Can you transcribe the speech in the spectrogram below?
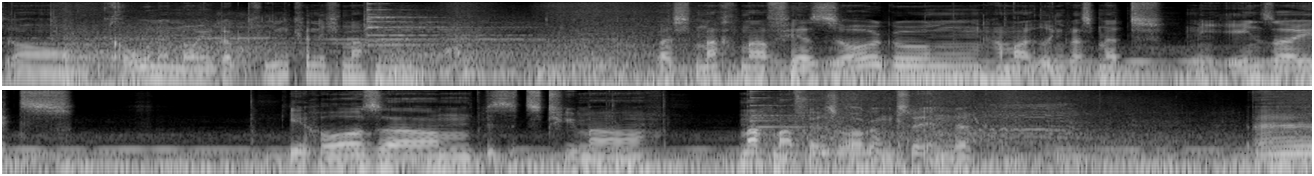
So, Krone, neue Doktrin kann ich machen. Was macht mal Versorgung? Haben wir irgendwas mit nee, Jenseits? Gehorsam, Besitztümer. Mach mal Versorgung zu Ende. Äh,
